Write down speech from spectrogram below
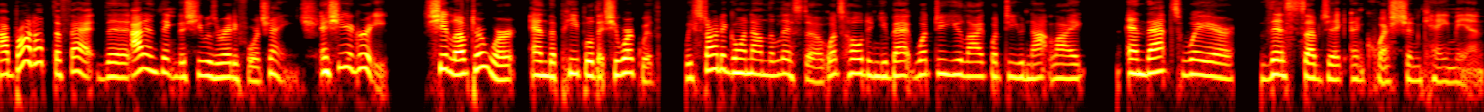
I brought up the fact that I didn't think that she was ready for a change, and she agreed. She loved her work and the people that she worked with. We started going down the list of what's holding you back, what do you like, what do you not like. And that's where this subject and question came in.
